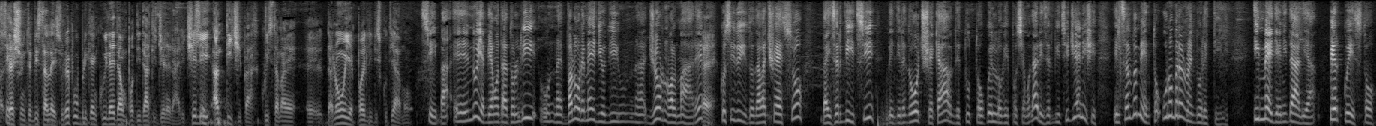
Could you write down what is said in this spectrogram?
sì. Esce un'intervista a lei su Repubblica in cui lei dà un po' di dati generali. Ce li Sì. anticipa qui stamane eh, da noi e poi li discutiamo? Sì, ma eh, noi abbiamo dato lì un valore medio di un giorno al mare Eh. costituito dall'accesso, dai servizi, quindi le docce calde tutto quello che possiamo dare, i servizi igienici, il salvamento, un ombrellone e due lettini. In media in Italia per questo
